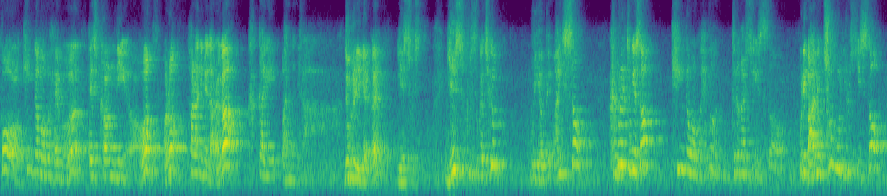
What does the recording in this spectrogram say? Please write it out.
For kingdom of heaven has come near. 어, 바로 하나님의 나라가 가까이 왔느니라. 누구를 얘기할까요? 예수 그리스도. 예수 그리스도가 지금 우리 옆에 와 있어. 그분을 통해서 킹덤 오브 헤븐 들어갈 수 있어. 우리 마음의 충분을 이룰 수 있어.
